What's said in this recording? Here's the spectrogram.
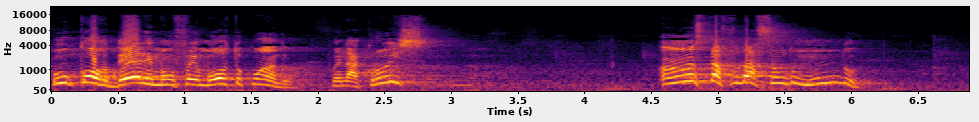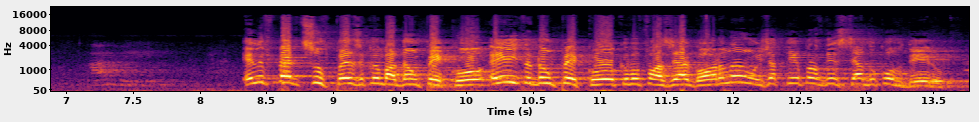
O cordeiro, irmão, foi morto quando? Foi na cruz? Antes da fundação do mundo. Ele pega de surpresa que o Adão pecou. Eita, Adão pecou, o que eu vou fazer agora? Não, ele já tinha providenciado o cordeiro.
